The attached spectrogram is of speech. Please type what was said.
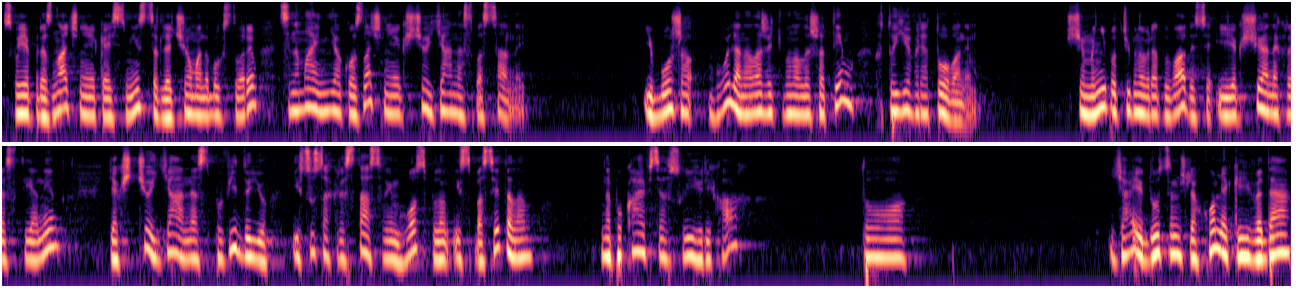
своє призначення, якесь місце, для чого мене Бог створив, це не має ніякого значення, якщо я не спасений. І Божа воля належить вона лише тим, хто є врятованим. Що мені потрібно врятуватися, і якщо я не християнин, якщо я не сповідаю Ісуса Христа своїм Господом і Спасителем, не покаявся в своїх гріхах, то я йду цим шляхом, який веде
